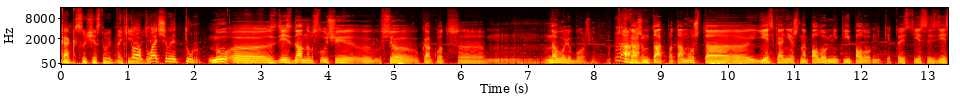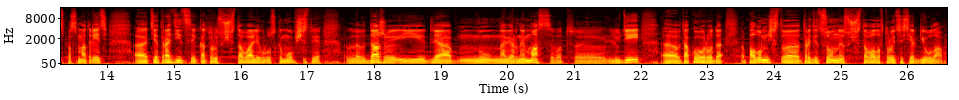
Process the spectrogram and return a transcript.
как существуют такие Кто люди? оплачивает тур? Ну, здесь в данном случае все как вот на волю Божью, Ага. скажем так, потому что есть, конечно, паломники и паломники. То есть, если здесь посмотреть те традиции, которые существовали в русском обществе, э, даже и для, ну, наверное, массы вот э, людей э, такого рода паломничество традиционное существовало в Троице Сергию Лавру.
